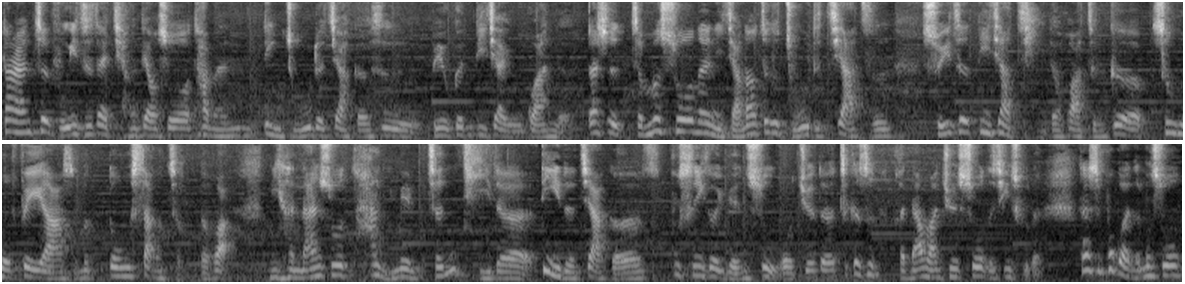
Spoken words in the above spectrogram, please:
当然，政府一直在强调说，他们定主屋的价格是没有跟地价有关的。但是怎么说呢？你讲到这个主屋的价值，随着地价起的话，整个生活费啊什么都上涨的话，你很难说它里面整体的地的价格不是一个元素。我觉得这个是很难完全说得清楚的。但是不管怎么说，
